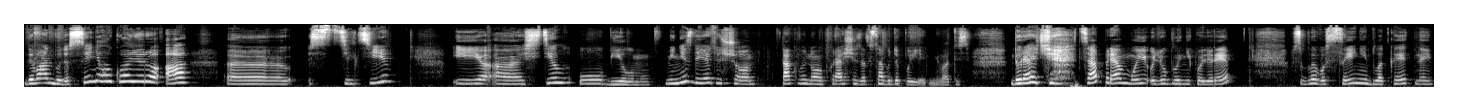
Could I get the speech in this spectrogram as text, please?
Диван буде синього кольору, а е, стільці і е, стіл у білому. Мені здається, що так воно краще за все буде поєднуватись. До речі, це прям мої улюблені кольори, особливо синій, блакитний.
